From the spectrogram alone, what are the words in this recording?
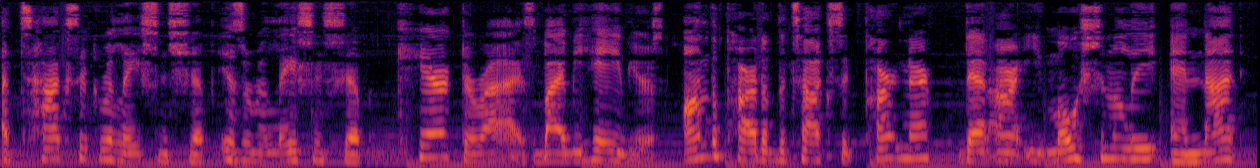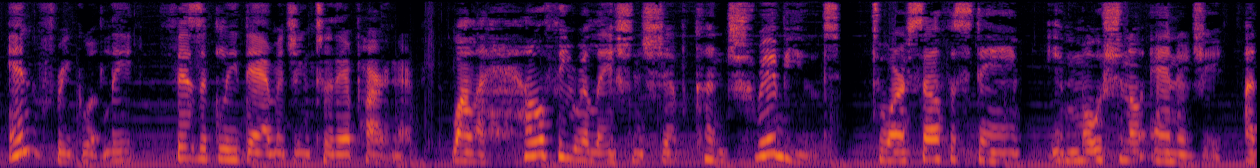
a toxic relationship is a relationship characterized by behaviors on the part of the toxic partner that are emotionally and not infrequently physically damaging to their partner, while a healthy relationship contributes to our self esteem, emotional energy. A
